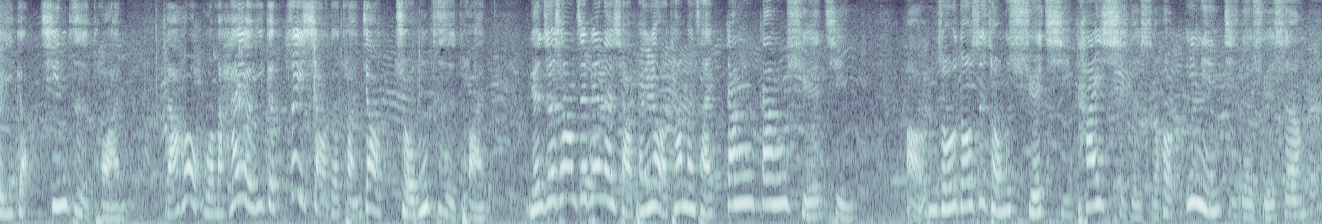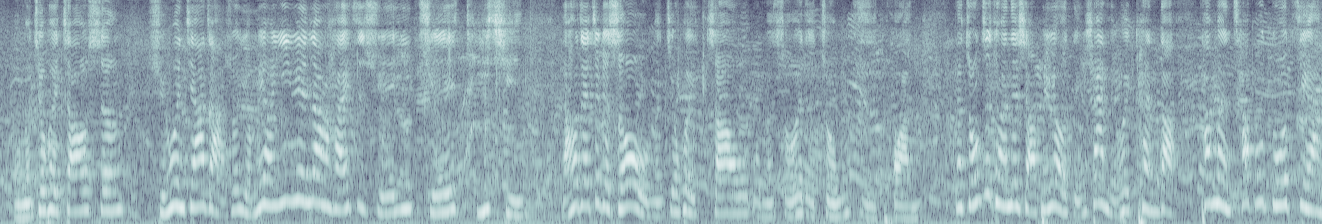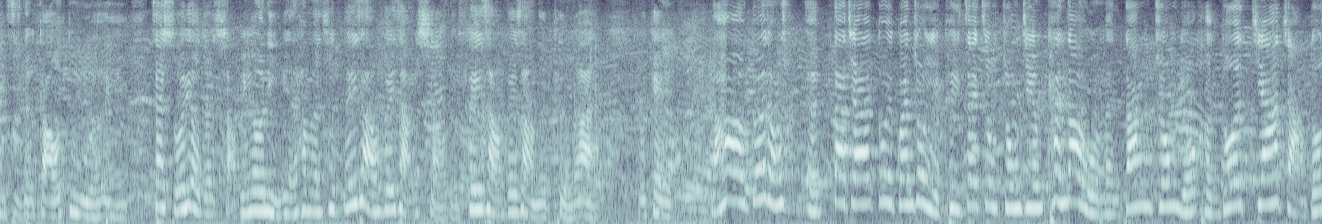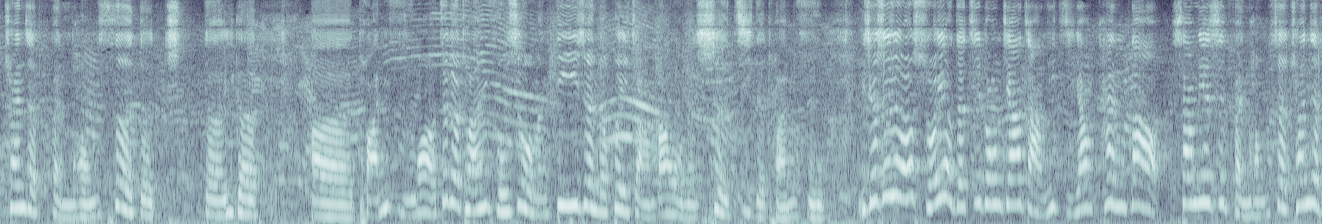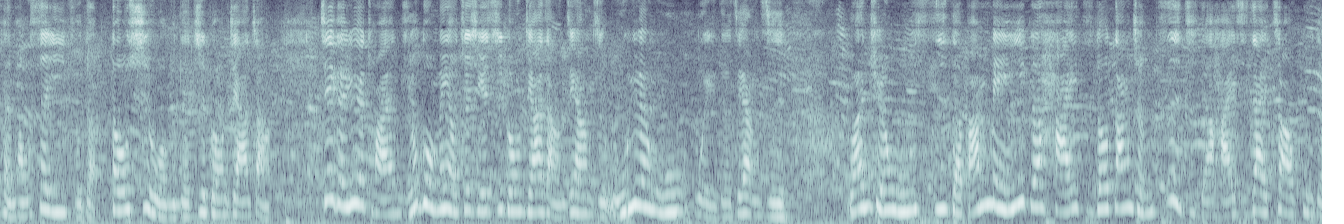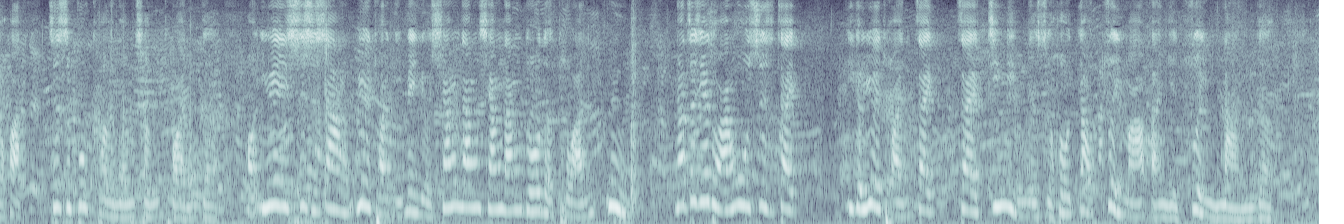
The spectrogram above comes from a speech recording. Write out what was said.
有一个亲子团，然后我们还有一个最小的团叫种子团。原则上这边的小朋友他们才刚刚学琴。好，我们都都是从学期开始的时候，一年级的学生，我们就会招生，询问家长说有没有意愿让孩子学一学提琴，然后在这个时候，我们就会招我们所谓的种子团。那种子团的小朋友，等一下你会看到，他们差不多这样子的高度而已，在所有的小朋友里面，他们是非常非常小的，非常非常的可爱。OK，然后各位同呃，大家各位观众也可以在这中间看到我们当中有很多家长都穿着粉红色的的一个呃团服哦，这个团服是我们第一任的会长帮我们设计的团服，也就是说所有的志工家长，你只要看到上面是粉红色穿着粉红色衣服的，都是我们的志工家长。这个乐团如果没有这些志工家长这样子无怨无悔的这样子。完全无私的把每一个孩子都当成自己的孩子在照顾的话，这是不可能成团的哦。因为事实上，乐团里面有相当相当多的团务，那这些团务是在一个乐团在在经营的时候要最麻烦也最难的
